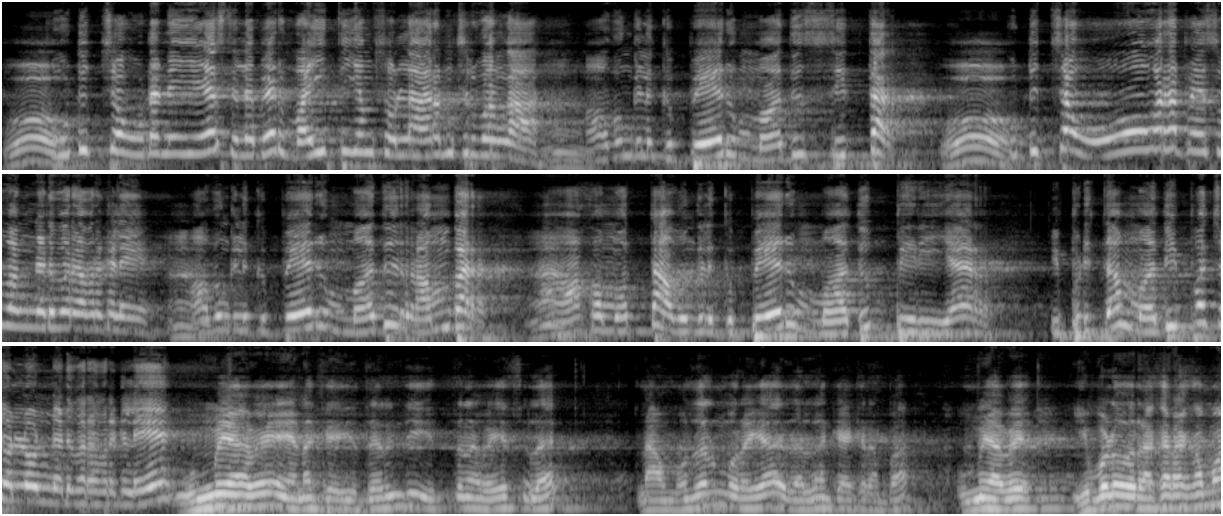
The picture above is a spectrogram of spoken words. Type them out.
ஓ. குடிச்ச உடனேயே சில பேர் வைத்தியம் சொல்ல ஆரம்பிச்சிருவாங்க. அவங்களுக்கு பேரு மது சித்தர். ஓ. குடிச்சா ஓவரா பேசுவாங்க நடுவர் அவர்களே. அவங்களுக்கு பேரு மது ரம்பர். ஆக மொத்தம் அவங்களுக்கு பேரு மது பிரியர். இப்படித்தான் மதிப்பா சொல்லணும் நடுவர் அவர்களே. உண்மையாவே எனக்கு தெரிஞ்சு இத்தனை வயசுல நான் முதல் முறையா இதெல்லாம் கேட்குறேன்ப்பா உண்மையாவே இவ்வளவு ரகரகமா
